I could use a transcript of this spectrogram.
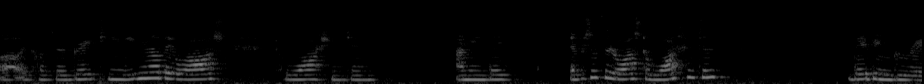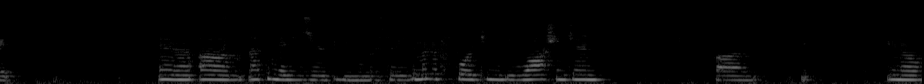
Uh, because they're a great team, even though they lost to Washington. I mean, they've ever since they lost to Washington, they've been great. And um, I think they deserve to be number three. The number four team would be Washington. Um, you know,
